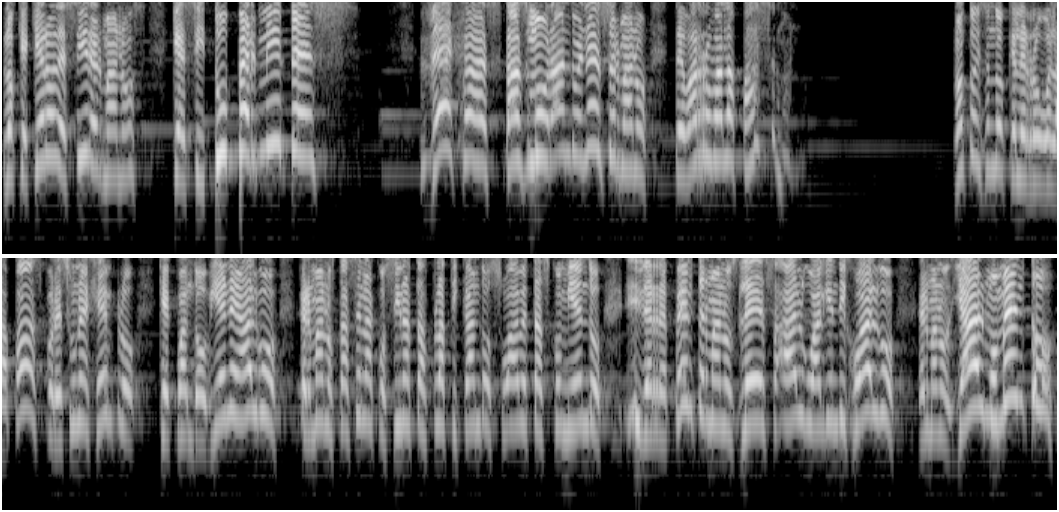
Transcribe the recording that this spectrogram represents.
Lo que quiero decir, hermanos, que si tú permites, dejas, estás morando en eso, hermano, te va a robar la paz, hermano. No estoy diciendo que le robo la paz, pero es un ejemplo que cuando viene algo, hermano, estás en la cocina, estás platicando suave, estás comiendo y de repente, hermanos, lees algo, alguien dijo algo, hermanos, ya al momento,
